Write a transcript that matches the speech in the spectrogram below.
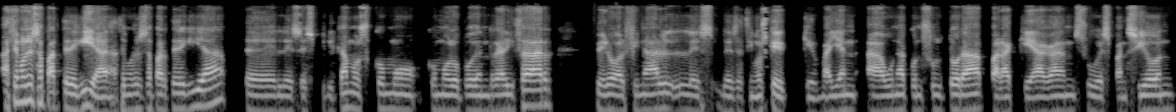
Hacemos esa parte de guía, hacemos esa parte de guía, eh, les explicamos cómo, cómo, lo pueden realizar, pero al final les, decimos que, vayan a una consultora para que hagan su expansión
